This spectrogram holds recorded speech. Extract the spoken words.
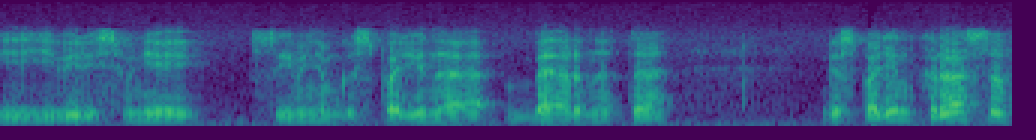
и явились в ней с именем господина Бернета, Господин Красов,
